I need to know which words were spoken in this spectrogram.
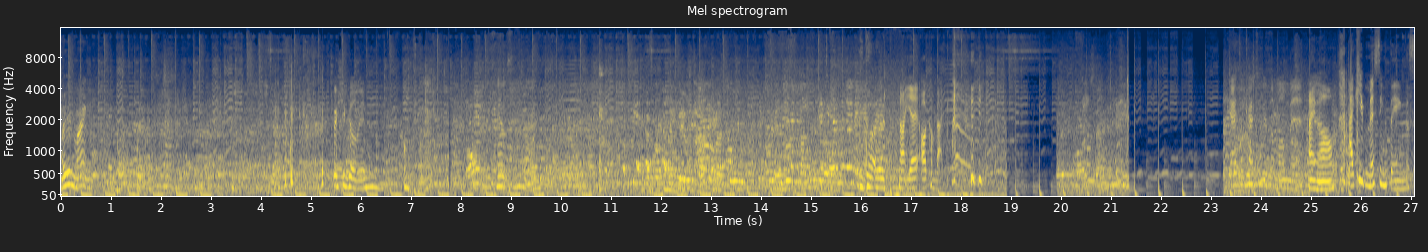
Where's mine? Where's she going? I got her. Not yet. I'll come back. Yeah, I catch it in the moment. I know. I keep missing things.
